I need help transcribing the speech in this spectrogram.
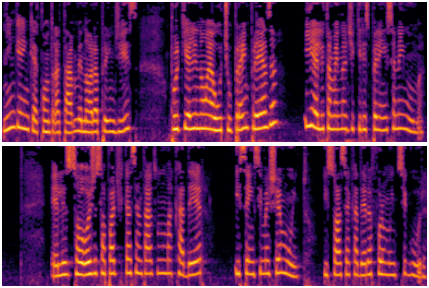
Ninguém quer contratar menor aprendiz porque ele não é útil para a empresa e ele também não adquire experiência nenhuma. Ele só, hoje só pode ficar sentado numa cadeira e sem se mexer muito, e só se a cadeira for muito segura.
